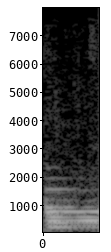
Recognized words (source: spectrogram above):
안녕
